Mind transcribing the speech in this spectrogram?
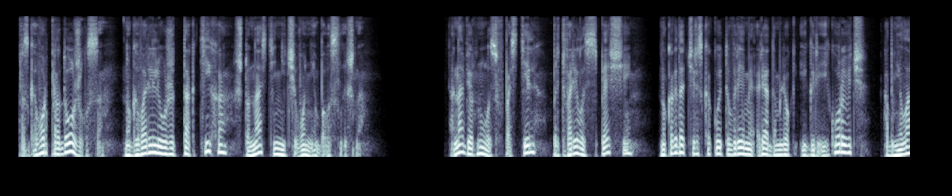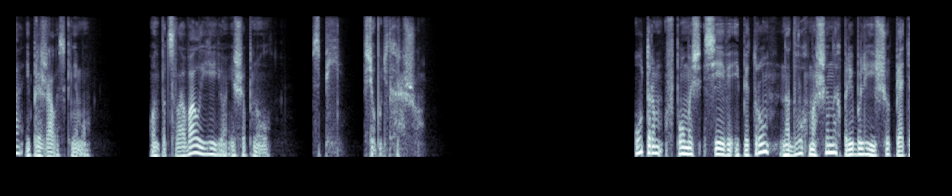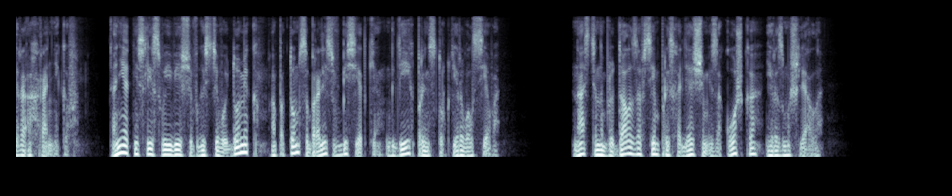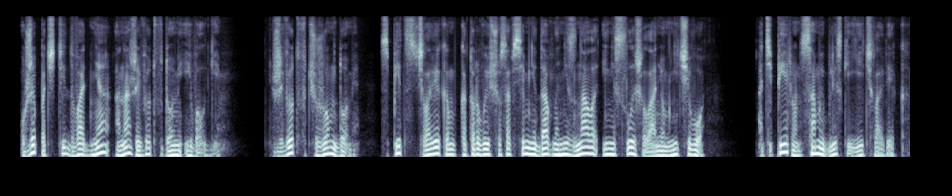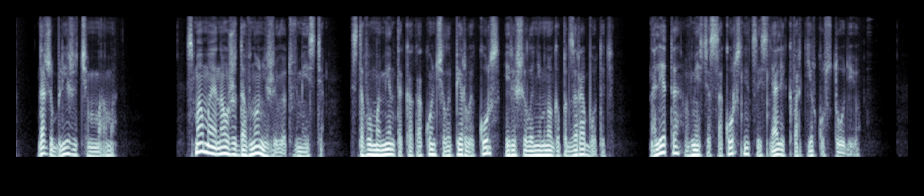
Разговор продолжился, но говорили уже так тихо, что Насте ничего не было слышно. Она вернулась в постель, притворилась спящей, но когда через какое-то время рядом лег Игорь Егорович, обняла и прижалась к нему. Он поцеловал ее и шепнул «Спи, все будет хорошо». Утром в помощь Севе и Петру на двух машинах прибыли еще пятеро охранников. Они отнесли свои вещи в гостевой домик, а потом собрались в беседке, где их проинструктировал Сева. Настя наблюдала за всем происходящим из окошка и размышляла. Уже почти два дня она живет в доме Иволги. Живет в чужом доме. Спит с человеком, которого еще совсем недавно не знала и не слышала о нем ничего — а теперь он самый близкий ей человек, даже ближе, чем мама. С мамой она уже давно не живет вместе, с того момента, как окончила первый курс и решила немного подзаработать. На лето вместе с сокурсницей сняли квартирку-студию.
